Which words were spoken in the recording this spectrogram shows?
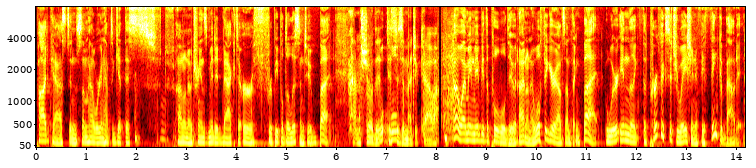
podcast, and somehow we're gonna have to get this, I don't know, transmitted back to Earth for people to listen to. But I'm sure that this well- is a magic tower. oh, I mean, maybe the pool will do it. I don't know. We'll figure out something. But we're in like the perfect situation if you think about it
